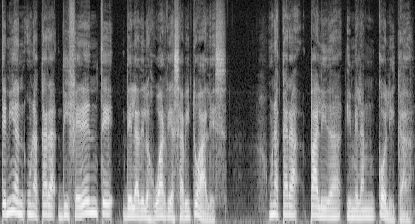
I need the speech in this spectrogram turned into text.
tenían una cara diferente de la de los guardias habituales, una cara pálida y melancólica,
